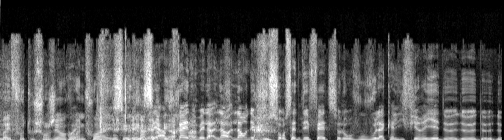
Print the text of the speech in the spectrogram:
Bah, il faut tout changer encore Ouais. une fois. Et c'est- c'est après. Non, mais là, là, là, on est plus sur cette défaite. Selon vous, vous la qualifieriez de. de, de, de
